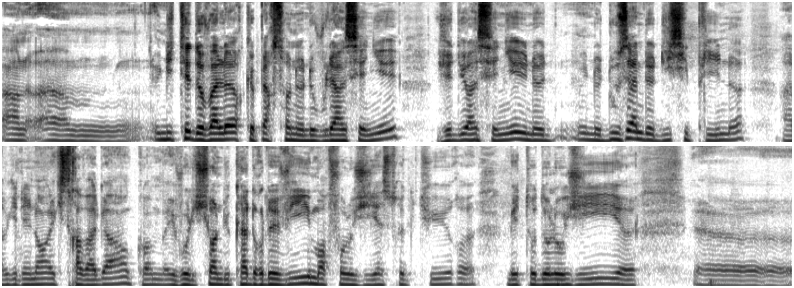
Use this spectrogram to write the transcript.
en, unité de valeur que personne ne voulait enseigner, j'ai dû enseigner une, une, douzaine de disciplines avec des noms extravagants comme évolution du cadre de vie, morphologie et structure, méthodologie. Euh,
